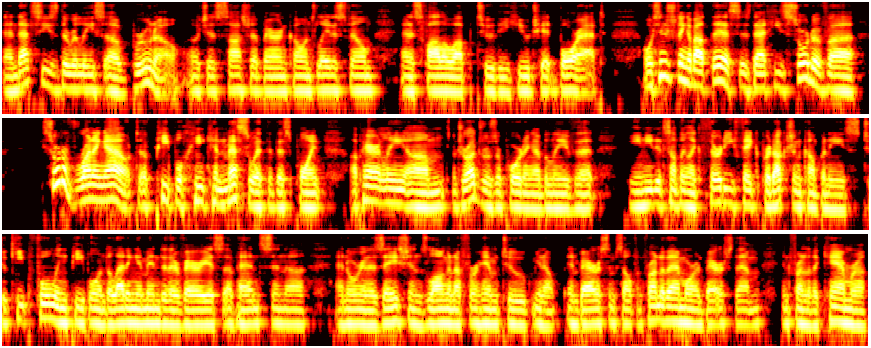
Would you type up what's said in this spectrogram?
and that sees the release of Bruno, which is Sacha Baron Cohen's latest film and his follow-up to the huge hit Borat. What's interesting about this is that he's sort of uh, sort of running out of people he can mess with at this point. Apparently, um, Drudge was reporting, I believe, that he needed something like 30 fake production companies to keep fooling people into letting him into their various events and, uh, and organizations long enough for him to, you know, embarrass himself in front of them or embarrass them in front of the camera.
